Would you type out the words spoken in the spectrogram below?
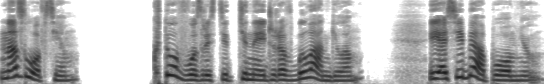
назло всем. Кто в возрасте тинейджеров был ангелом? Я себя помню.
